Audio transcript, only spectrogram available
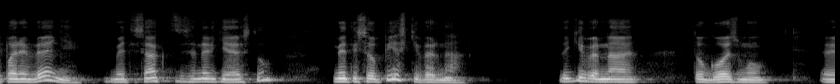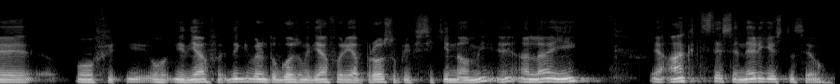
παρεμβαίνει με τις άκτες της ενέργειές Του με τις οποίες κυβερνά. Δεν κυβερνά τον κόσμο ε, ο, ο, οι διάφο- δεν κυβερνούν τον κόσμο οι διάφοροι απρόσωποι φυσικοί νόμοι, ε, αλλά οι, οι άκτιστες ενέργειες του Θεού.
